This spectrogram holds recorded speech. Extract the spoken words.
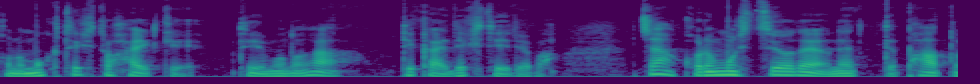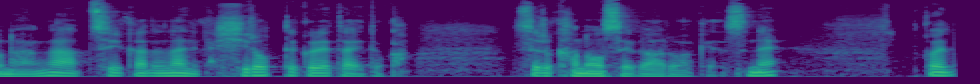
この目的と背景っていうものが理解できていればじゃあこれも必要だよねってパートナーが追加で何か拾ってくれたりとかする可能性があるわけですね。これ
